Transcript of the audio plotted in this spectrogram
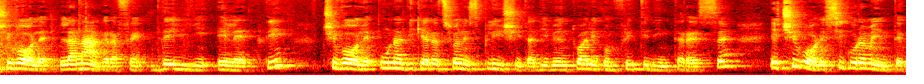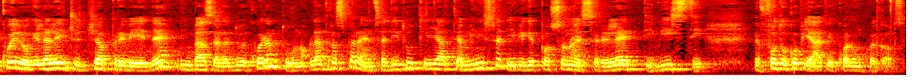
ci vuole l'anagrafe degli eletti, ci vuole una dichiarazione esplicita di eventuali conflitti di interesse e ci vuole sicuramente quello che la legge già prevede, in base alla 241, la trasparenza di tutti gli atti amministrativi che possono essere letti, visti, fotocopiati e qualunque cosa.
